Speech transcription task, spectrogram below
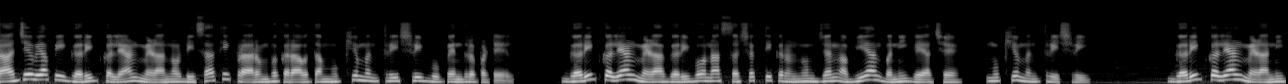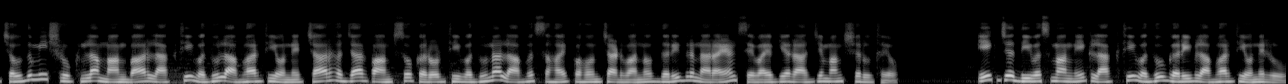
રાજ્યવ્યાપી ગરીબ કલ્યાણ મેળાનો ડીસાથી પ્રારંભ કરાવતા મુખ્યમંત્રી શ્રી ભૂપેન્દ્ર પટેલ. ગરીબ કલ્યાણ મેળા ગરીબોના સશક્તિકરણનું જન અભિયાન બની ગયા છે, મુખ્યમંત્રી શ્રી. ગરીબ કલ્યાણ મેળાની ચૌદમી શૃંખલા માંગ બાર લાખથી વધુ લાભાર્થીઓને ચાર હજાર પાંચસો કરોડથી વધુના લાભ સહાય પહોંચાડવાનો દરિદ્ર નારાયણ સેવાયજ્ઞ રાજ્યમાં શરૂ થયો. એક જ દિવસમાં એક લાખથી વધુ ગરીબ લાભાર્થીઓને રૂ.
